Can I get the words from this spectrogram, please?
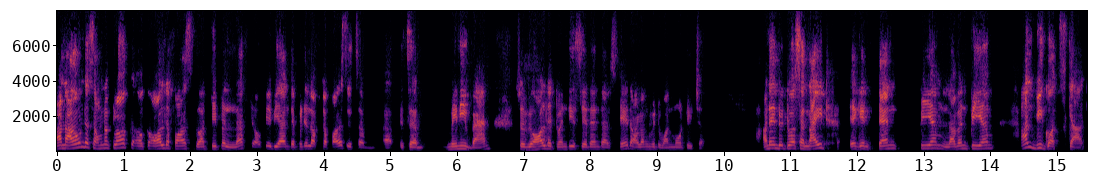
And around the seven o'clock, all the forest guard people left. Okay, we are in the middle of the forest. It's a uh, it's a mini van. So we all the 20 students have stayed along with one more teacher. And then it was a night again, 10 p.m., 11 p.m. And we got scared.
